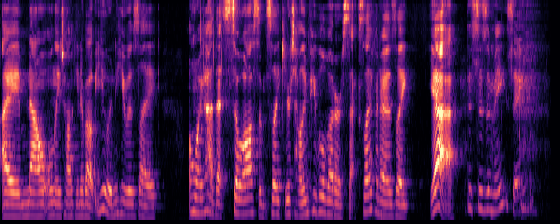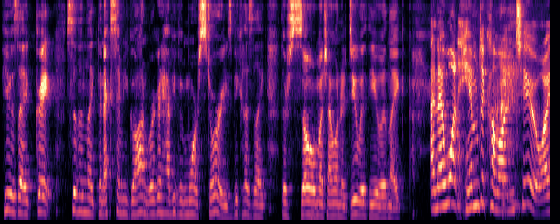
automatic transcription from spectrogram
i'm now only talking about you. And he was like oh my god that's so awesome. So like you're telling people about our sex life? And i was like yeah. This is amazing. He was like great so then like the next time you go on we're gonna have even more stories because like there's so much i want to do with you and like And I want him to come on too. I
